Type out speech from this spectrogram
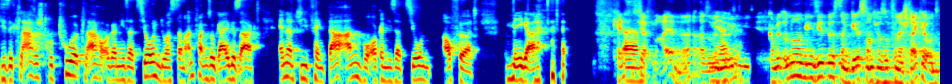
diese klare Struktur, klare Organisation. Du hast am Anfang so geil gesagt, Energy fängt da an, wo Organisation aufhört. Mega. Kennst du es ja von allem, ne? Also wenn ja, du irgendwie komplett unorganisiert bist, dann geht es manchmal so von der Strecke. Und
